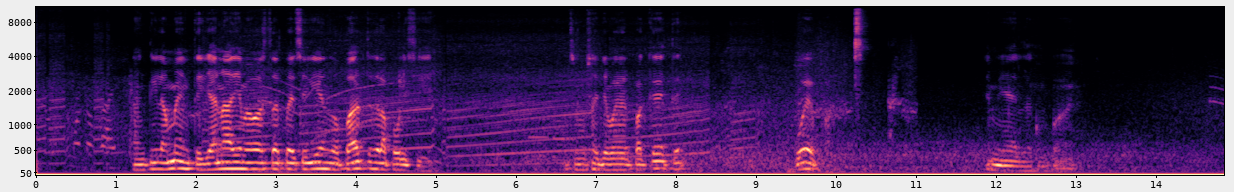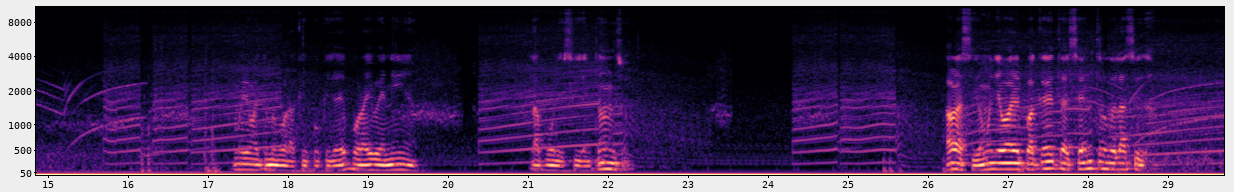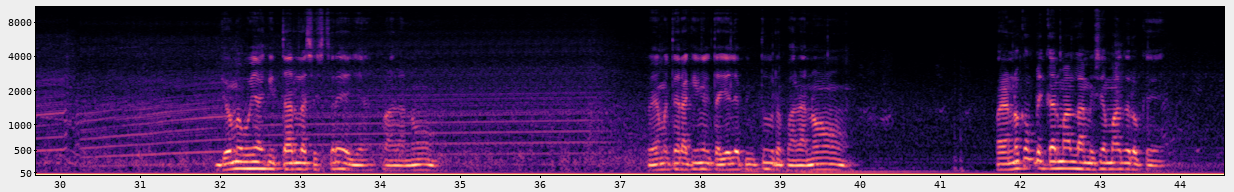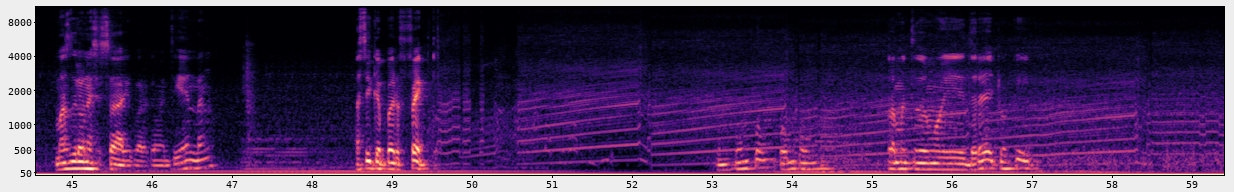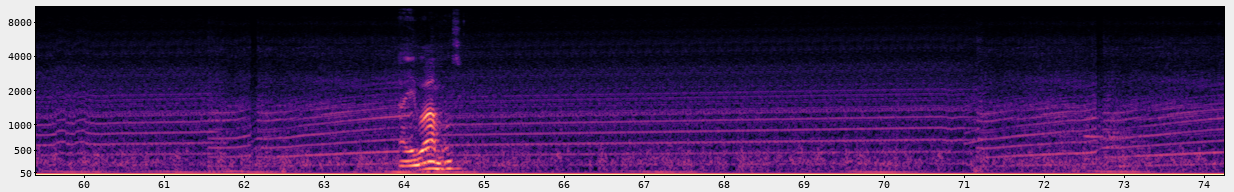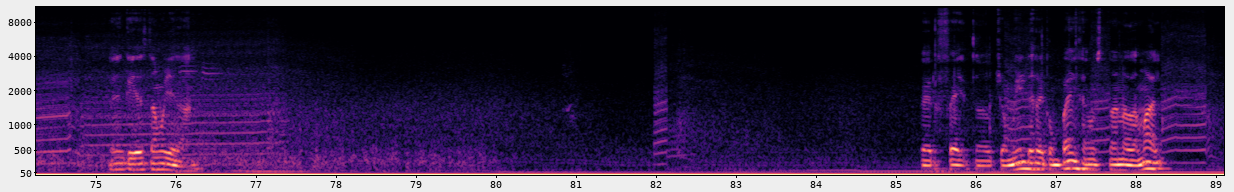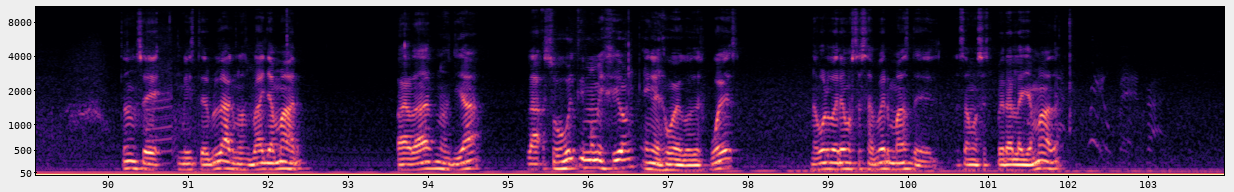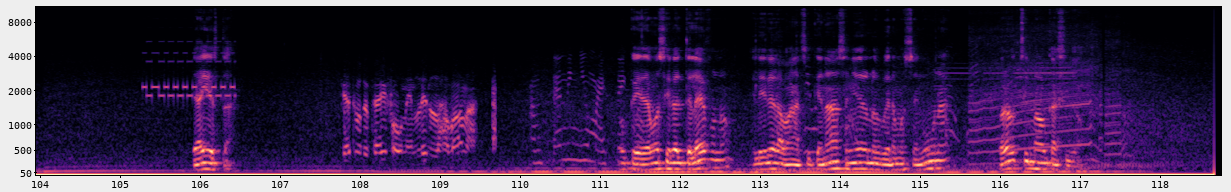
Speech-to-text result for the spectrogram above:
Tranquilamente, ya nadie me va a estar persiguiendo aparte de la policía. Entonces vamos a llevar el paquete. Huepa. Qué mierda, compadre. Voy a meterme por aquí porque ya de por ahí venía la policía. Entonces, ahora sí, vamos a llevar el paquete al centro de la ciudad. Yo me voy a quitar las estrellas para no voy a meter aquí en el taller de pintura para no para no complicar más la misión más de lo que más de lo necesario para que me entiendan así que perfecto Pum, pum, pum. Solamente debemos ir derecho aquí ahí vamos Miren que ya estamos llegando. Perfecto, 8000 de recompensa no está nada mal. Entonces, Mr. Black nos va a llamar para darnos ya la, su última misión en el juego. Después, no volveremos a saber más de él. Entonces, vamos a esperar la llamada. Y ahí está. Ok, debemos ir al teléfono y ir a La Habana. Así que nada, señores, nos veremos en una próxima ocasión.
